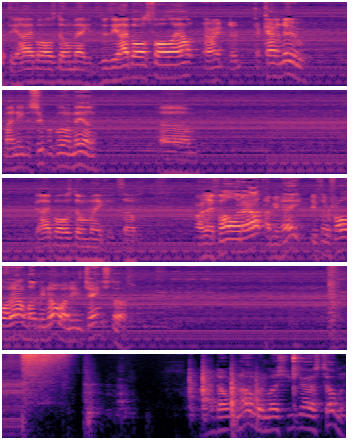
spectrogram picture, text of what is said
But the eyeballs don't make it. Do the eyeballs fall out? All right, they're, they're kind of new. Might need to super glue them in. Um, the eyeballs don't make it, so are they falling out? I mean, hey, if they're falling out, let me know. I need to change stuff. I don't know unless you guys tell me.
